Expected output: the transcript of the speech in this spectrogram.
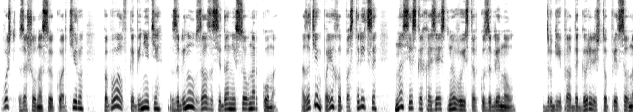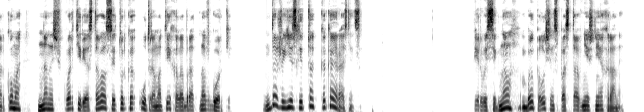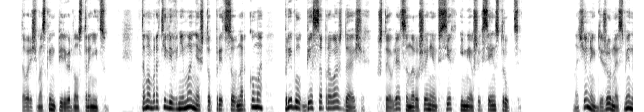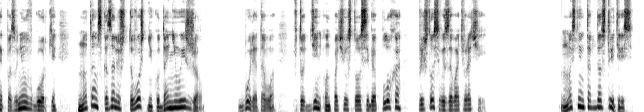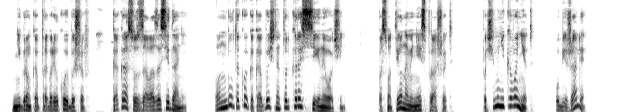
Вождь зашел на свою квартиру, побывал в кабинете, заглянул в зал заседаний Совнаркома, а затем поехал по столице на сельскохозяйственную выставку заглянул. Другие, правда, говорили, что предсов наркома на ночь в квартире оставался и только утром отъехал обратно в горки. Даже если так, какая разница? Первый сигнал был получен с поста внешней охраны. Товарищ Москвин перевернул страницу. Там обратили внимание, что предсов наркома прибыл без сопровождающих, что является нарушением всех имевшихся инструкций. Начальник дежурной смены позвонил в горки, но там сказали, что вождь никуда не уезжал. Более того, в тот день он почувствовал себя плохо, пришлось вызывать врачей. «Мы с ним тогда встретились», – негромко проговорил Куйбышев, – «как раз у зала заседаний. Он был такой, как обычно, только рассеянный очень. Посмотрел на меня и спрашивает, «Почему никого нет? Убежали?»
